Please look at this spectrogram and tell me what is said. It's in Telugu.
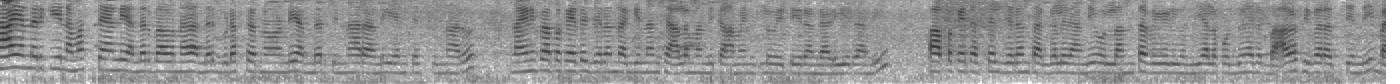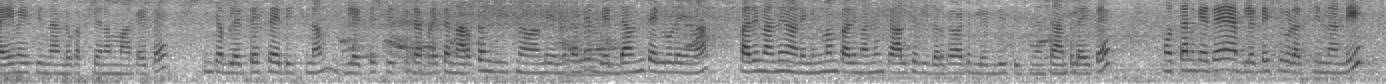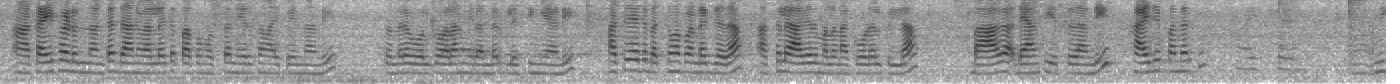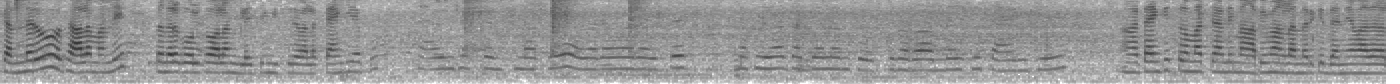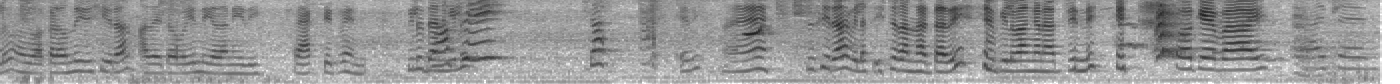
హాయ్ అందరికీ నమస్తే అండి. అందరు బాగున్నారు? అందరికి గుడ్ ఆఫ్టర్నూన్ అండి. అందరు తిన్నారా అండి? ఏం చేస్తున్నారు? నైని పాపకైతే జ్వరం తగ్గిందని చాలామంది కామెంట్లు పెట్టిరండి అడిగిరండి పాపకైతే అస్సలు జ్వరం తగ్గలేదండి. ఒళ్ళంతా వేడి ఉంది. అలా పొద్దునైతే బాగా ఫీవర్ వచ్చింది. భయం వేసిందండి ఒక క్షణం మాకైతే. ఇంకా బ్లడ్ టెస్ట్ అయితే ఇచ్చినాం. బ్లడ్ టెస్ట్ ఇచ్చేటప్పుడు అయితే నరకం చూసినామండి. ఎందుకంటే బెడ్ అంతా ఎగురుడేమో పది మంది అండి. మినిమం పది మందిని కాలు చేతులు దొరకబట్టి బ్లడ్ తీసి ఇచ్చిన షాంపుల్ అయితే. మొత్తానికైతే బ్లడ్ టెస్ట్ కూడా వచ్చిందండి. టైఫాయిడ్ ఉందంట. దానివల్ల అయితే పాప మొత్తం నీరసం అయిపోయిందండి. తొందరగా కోలుకోవాలని మీరు అందరు బ్లెస్సింగ్ ఇవ్వండి అచ్చయ్య అయితే బతుకమ్మ పండగ కదా అసలే ఆగదు మళ్ళీ నా కోడలి పిల్ల. బాగా డ్యాన్స్ చేస్తుందండి హాయ్ చెప్పు అందరికి. నీకు అందరూ చాలామంది తొందరగా కోలుకోవాలని బ్లెస్సింగ్ ఇచ్చారు వాళ్ళకి. థ్యాంక్ యూ చెప్పు. థ్యాంక్ యూ ఫ్రెండ్స్ నాకు ఎవరెవరైతే నా ఫీవర్ తగ్గాలని కోరుకున్నారో అందరికీ thank you thank you so much అండి మా అభిమానులందరికీ ధన్యవాదాలు. అక్కడ ఉంది చూసిరా అదైతే పోయింది కదా నీది. ట్రాక్ సెట్ పోయింది. పిలు దాని పిలు ఏది? చూసిరా వీళ్ళ సిస్టర్ అన్నట్టు అది. పిలవంగానే వచ్చింది. Okay bye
